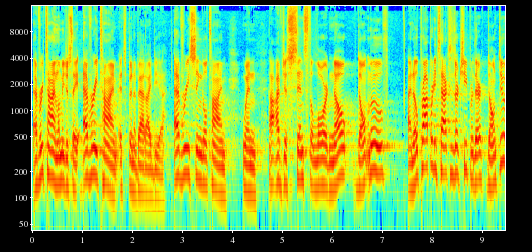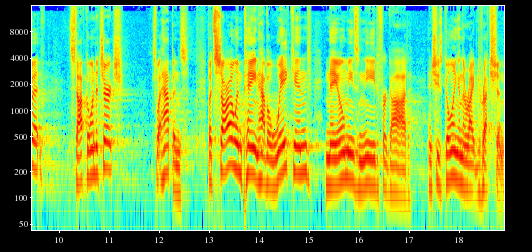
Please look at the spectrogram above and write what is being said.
Every time, let me just say, every time it's been a bad idea. Every single time when I've just sensed the Lord, nope, don't move. I know property taxes are cheaper there. Don't do it. Stop going to church. That's what happens. But sorrow and pain have awakened Naomi's need for God, and she's going in the right direction.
